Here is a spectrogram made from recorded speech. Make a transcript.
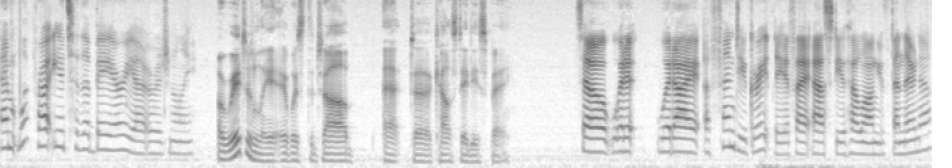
And what brought you to the Bay Area originally? Originally, it was the job at uh, Cal State East Bay. So would it would I offend you greatly if I asked you how long you've been there now?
